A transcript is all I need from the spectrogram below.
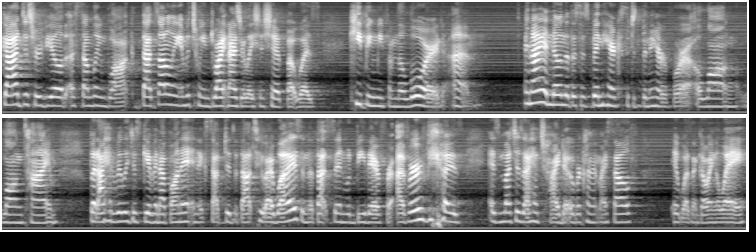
God just revealed a stumbling block that's not only in between Dwight and I's relationship, but was keeping me from the Lord. Um, and I had known that this has been here because it's been here for a long, long time but I had really just given up on it and accepted that that's who I was and that that sin would be there forever because as much as I had tried to overcome it myself, it wasn't going away.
